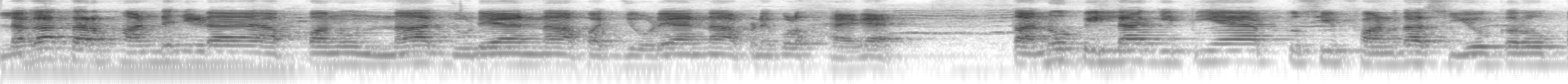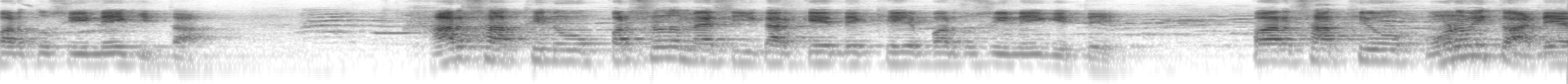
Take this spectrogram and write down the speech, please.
ਲਗਾਤਾਰ ਫੰਡ ਜਿਹੜਾ ਹੈ ਆਪਾਂ ਨੂੰ ਨਾ ਜੁੜਿਆ, ਨਾ ਆਪਾਂ ਜੋੜਿਆ, ਨਾ ਆਪਣੇ ਕੋਲ ਹੈਗਾ ਤੁਹਾਨੂੰ ਅਪੀਲਾਂ ਕੀਤੀਆਂ, ਤੁਸੀਂ ਫੰਡ ਦਾ ਸਹਿਯੋਗ ਕਰੋ, ਪਰ ਤੁਸੀਂ ਨਹੀਂ ਕੀਤਾ। ਹਰ ਸਾਥੀ ਨੂੰ ਪਰਸਨਲ ਮੈਸੇਜ ਕਰਕੇ ਦੇਖੇ, ਪਰ ਤੁਸੀਂ ਨਹੀਂ ਕੀਤੇ। ਪਰ ਸਾਥੀਓ, ਹੁਣ ਵੀ ਤੁਹਾਡੇ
